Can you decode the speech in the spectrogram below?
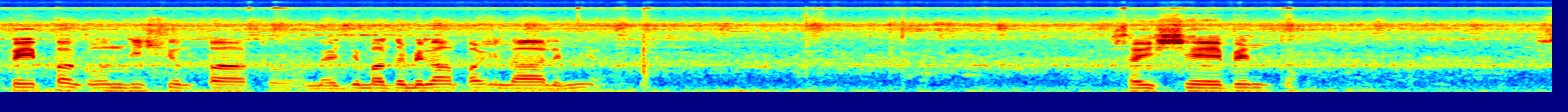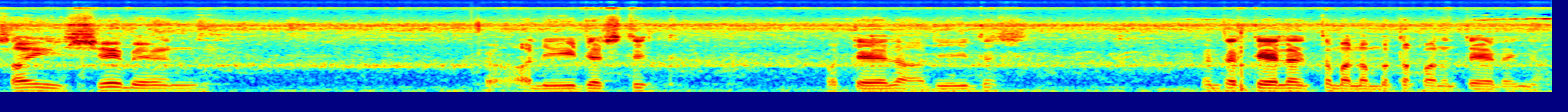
Okay pa, condition pa to. Medyo madami lang ang pang ilalim niya. Size 7 to. Size 7. So, Adidas din. O Adidas. Ganda tela nito, malambot ang pa ng tela niya.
